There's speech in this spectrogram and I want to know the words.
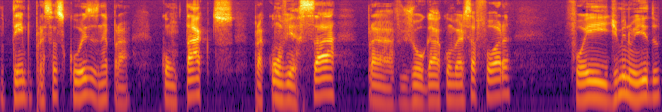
o tempo para essas coisas, né, para contactos, para conversar, para jogar a conversa fora, foi diminuído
